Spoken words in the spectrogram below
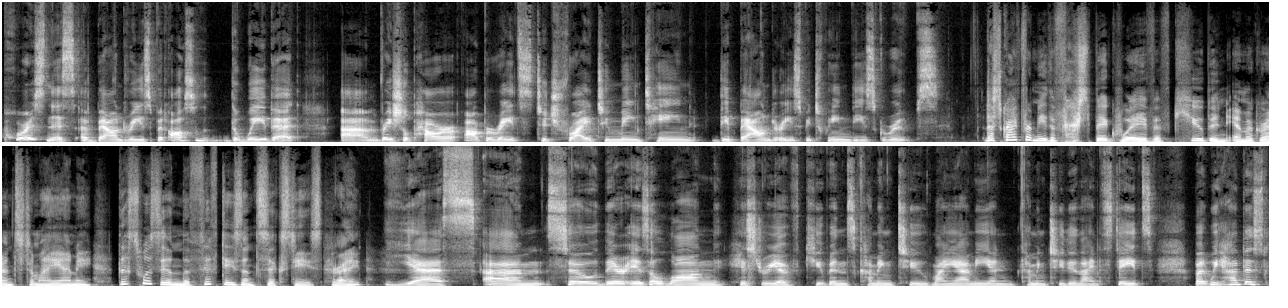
porousness of boundaries, but also the way that um, racial power operates to try to maintain the boundaries between these groups. Describe for me the first big wave of Cuban immigrants to Miami. This was in the 50s and 60s, right? Yes. Um, so there is a long history of Cubans coming to Miami and coming to the United States. But we had this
